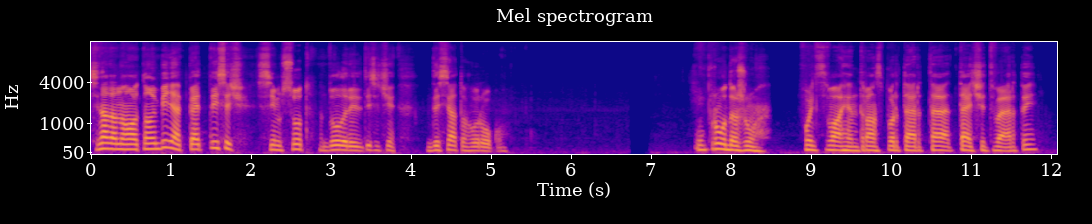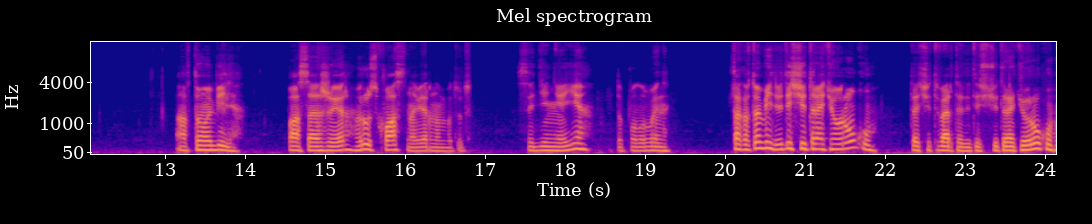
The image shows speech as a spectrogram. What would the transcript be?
Ціна даного автомобіля 5700 доларів 2010 року. У продажу Volkswagen Transporter T- T4. Автомобіль пасажир. Груз пас, напевно, бо тут сидіння є до половини. Так, автомобіль 2003 року. Т4 2003 року.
